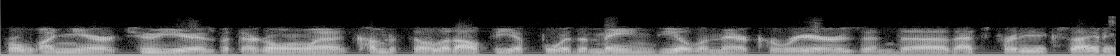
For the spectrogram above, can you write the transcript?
for one year or two years, but they're going to come to Philadelphia for the main deal in their careers. And, uh, that's pretty exciting.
